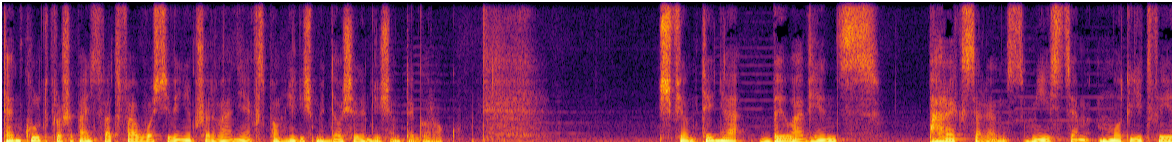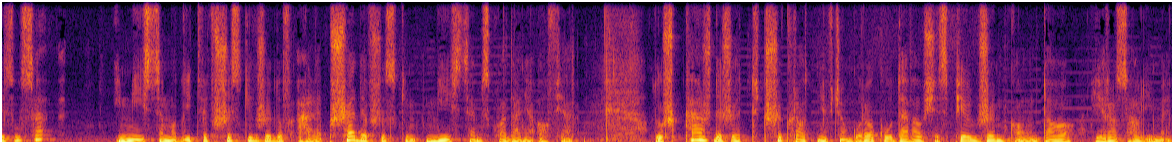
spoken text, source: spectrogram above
Ten kult, proszę Państwa, trwał właściwie nieprzerwanie, jak wspomnieliśmy, do 70 roku. Świątynia była więc par excellence miejscem modlitwy Jezusa i miejscem modlitwy wszystkich Żydów, ale przede wszystkim miejscem składania ofiar. Otóż każdy Żyd trzykrotnie w ciągu roku udawał się z pielgrzymką do Jerozolimy.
